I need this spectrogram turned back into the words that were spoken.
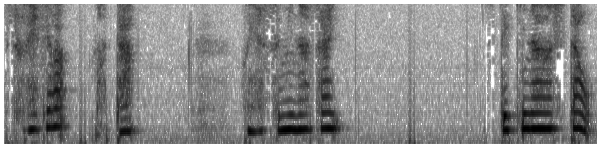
それではまた。おやすみなさい。素敵な明日を。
